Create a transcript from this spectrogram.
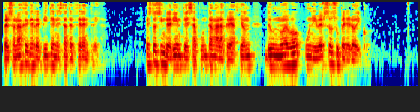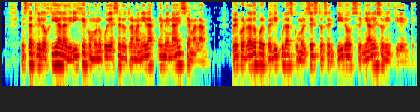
personaje que repite en esta tercera entrega. Estos ingredientes apuntan a la creación de un nuevo universo superheroico. Esta trilogía la dirige, como no podía ser de otra manera, M. Night Shyamalan, recordado por películas como El sexto sentido, Señales o El incidente,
